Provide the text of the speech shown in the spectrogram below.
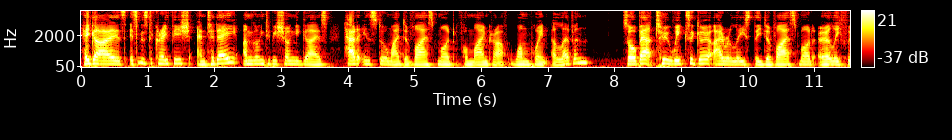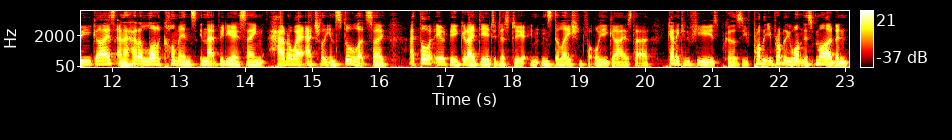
Hey guys, it's Mr. Crayfish and today I'm going to be showing you guys how to install my device mod for Minecraft 1.11. So about two weeks ago I released the device mod early for you guys and I had a lot of comments in that video saying how do I actually install it so I thought it would be a good idea to just do an installation for all you guys that are kind of confused because you probably you probably want this mod and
